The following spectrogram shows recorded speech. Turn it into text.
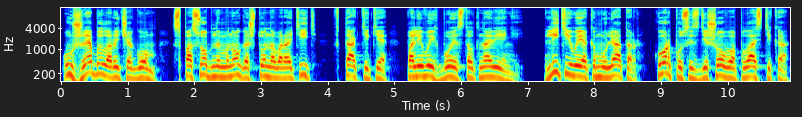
уже было рычагом, способным много что наворотить в тактике полевых боестолкновений. Литиевый аккумулятор, корпус из дешевого пластика,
